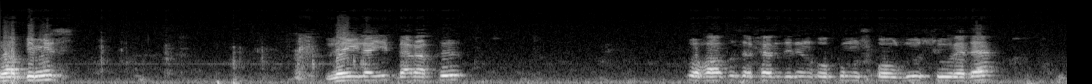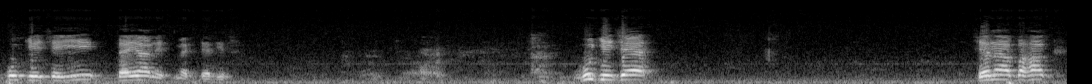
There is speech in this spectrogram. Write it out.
Rabbimiz Leyle-i bu Hafız Efendi'nin okumuş olduğu surede bu geceyi beyan etmektedir. Bu gece Cenab-ı Hak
